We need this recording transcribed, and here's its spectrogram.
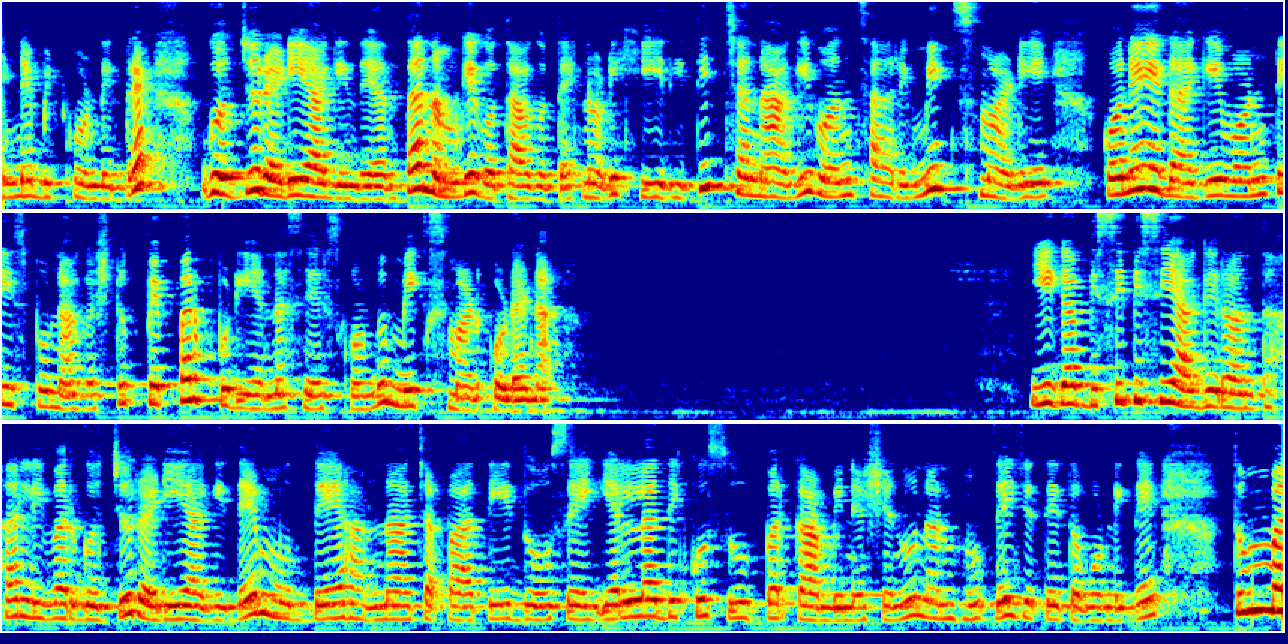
ಎಣ್ಣೆ ಬಿಟ್ಕೊಂಡಿದ್ರೆ ಗೊಜ್ಜು ರೆಡಿ ಆಗಿದೆ ಅಂತ ನಮಗೆ ಗೊತ್ತಾಗುತ್ತೆ. ನೋಡಿ ಈ ರೀತಿ ಚೆನ್ನಾಗಿ ಒಂದು ಸಾರಿ ಮಿಕ್ಸ್ ಮಾಡಿ, ಕೊನೆಯದಾಗಿ ಒನ್ ಟೀ ಸ್ಪೂನ್ ಆಗಷ್ಟು ಪೆಪ್ಪರ್ ಪುಡಿಯನ್ನು ಸೇರಿಸ್ಕೊಂಡು ಮಿಕ್ಸ್ ಮಾಡಿಕೊಡೋಣ. ಈಗ ಬಿಸಿ ಬಿಸಿ ಆಗಿರೋಂತಹ ಲಿವರ್ ಗೊಜ್ಜು ರೆಡಿಯಾಗಿದೆ. ಮುದ್ದೆ, ಅನ್ನ, ಚಪಾತಿ, ದೋಸೆ ಎಲ್ಲದಕ್ಕೂ ಸೂಪರ್ ಕಾಂಬಿನೇಷನು ನಾನು ಮುದ್ದೆ ಜೊತೆ ತೊಗೊಂಡಿದ್ದೆ. ತುಂಬಾ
